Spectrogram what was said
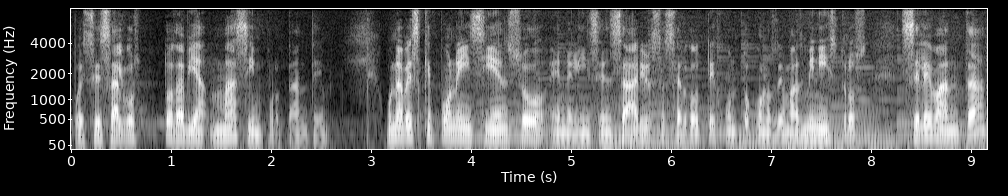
pues es algo todavía más importante. Una vez que pone incienso en el incensario, el sacerdote junto con los demás ministros se levanta,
